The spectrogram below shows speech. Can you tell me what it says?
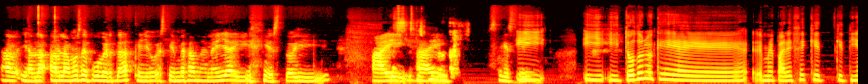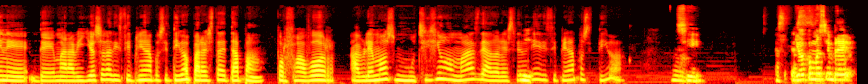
Ah, y hablamos de pubertad, que yo estoy empezando en ella y, estoy ahí, ahí. Sí, sí. Y, y, todo lo que eh, me parece que, que, tiene de maravilloso la disciplina positiva para esta etapa. Por favor, hablemos muchísimo más de adolescencia y disciplina positiva. Sí, yo, como siempre,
